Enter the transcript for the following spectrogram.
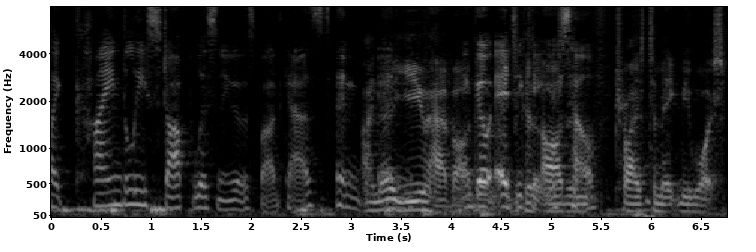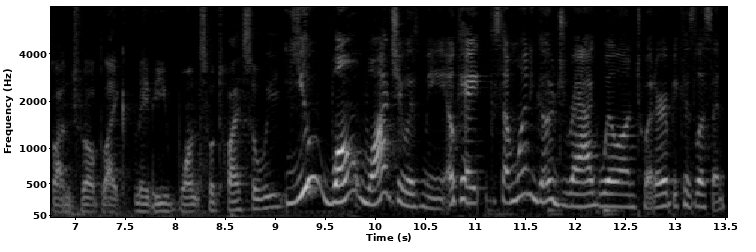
like kindly stop listening to this podcast and I know and- you have Arden. go educate yourself. Tries to make me watch SpongeBob like maybe once or twice a week. You won't watch it with me. Okay, someone go drag Will on Twitter because listen,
